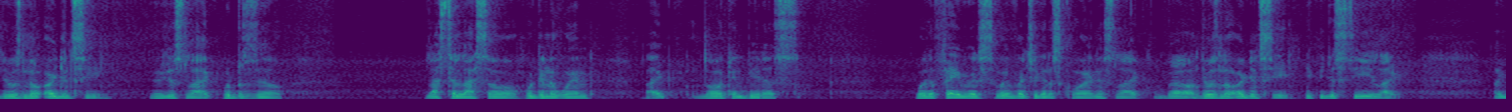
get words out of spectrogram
there was no urgency. It was just like we're Brazil. Lasso Lasso, we're gonna win. Like no one can beat us. We're the favorites. We're eventually gonna score, and it's like, bro, there was no urgency. You could just see like, like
